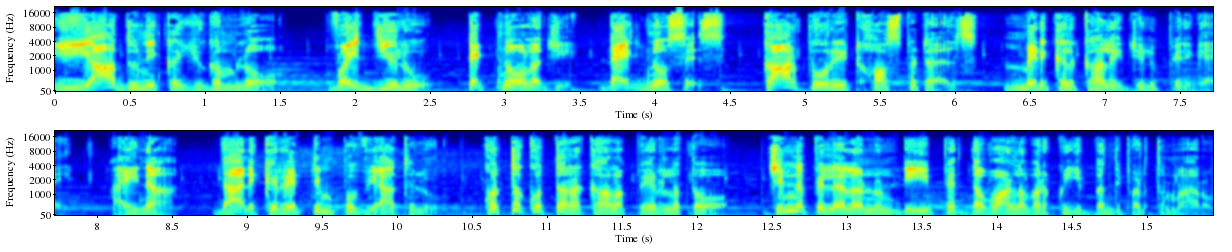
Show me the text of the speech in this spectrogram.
ఈ ఆధునిక యుగంలో వైద్యులు technology diagnosis corporate hospitals medical కాలేజీలు పెరిగాయి. అయినా దానికి రెట్టింపు వ్యాధులు కొత్త కొత్త రకాల పేర్లతో చిన్నపిల్లల నుండి పెద్దవాళ్ళ వరకు ఇబ్బంది పడుతున్నారు.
